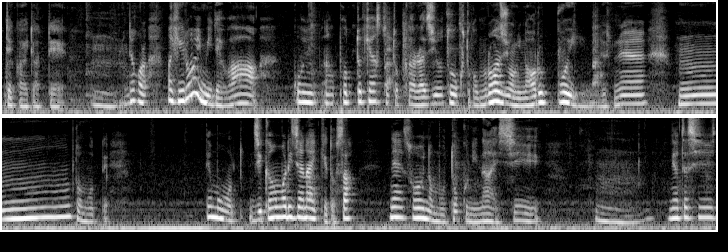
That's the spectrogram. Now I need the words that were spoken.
って書いてあって、うん、だから、まあ、広い意味ではこういうあポッドキャストとかラジオトークとかもラジオになるっぽいんですね。うーんと思って。でも時間割じゃないけどさ。ねそういうのも特にないし。うん。で私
